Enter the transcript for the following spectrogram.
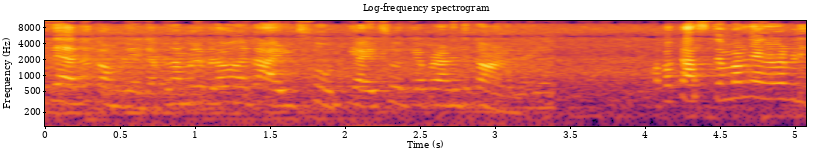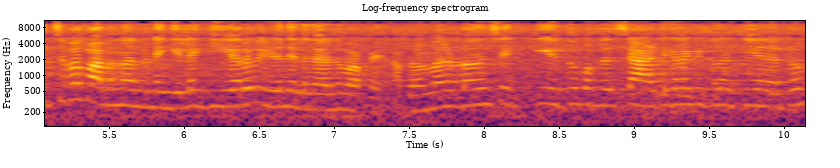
ഇതായിരുന്നു കംപ്ലയിന്റ് അപ്പോൾ നമ്മൾ ഇവിടെ വന്നിട്ട് അഴിച്ച് നോക്കി. അഴിച്ച് നോക്കിയപ്പോഴാണ് ഇത് കാണുന്നത്. അപ്പോൾ കസ്റ്റമർ ഞങ്ങളെ വിളിച്ചപ്പോൾ പറഞ്ഞിട്ടുണ്ടെങ്കിൽ ഗിയർ വീഴുന്നില്ലെന്നായിരുന്നു പറഞ്ഞത്. അപ്പോൾ നമ്മൾ ഇവിടെ നിന്ന് ചെക്ക് ചെയ്തു കുറച്ച് സ്റ്റാർട്ടിങ്ങനെ ഇട്ട് നോക്കി കഴിഞ്ഞിട്ടും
